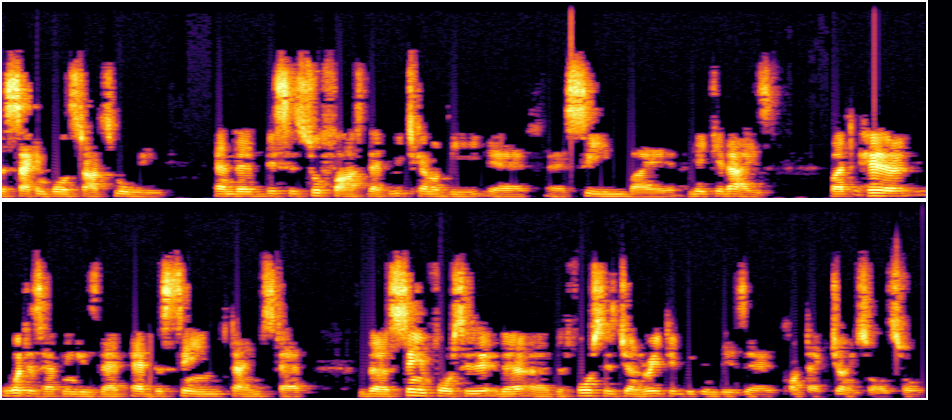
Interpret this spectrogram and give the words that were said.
the second ball starts moving. And this is so fast that which cannot be seen by naked eyes but here, what is happening is that at the same time step, the same force, the, uh, the force is generated between these uh, contact joints also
